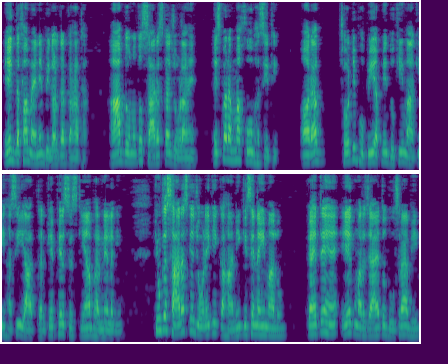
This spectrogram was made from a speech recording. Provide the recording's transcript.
ایک دفعہ میں نے بگڑ کر کہا تھا، آپ دونوں تو سارس کا جوڑا ہیں۔ اس پر اما خوب ہنسی تھی۔ اور اب چھوٹی پھوپھی اپنی دکھی ماں کی ہنسی یاد کر کے پھر سسکیاں بھرنے لگی کیونکہ سارس کے جوڑے کی کہانی کسے نہیں معلوم۔ کہتے ہیں، ایک مر جائے تو دوسرا بھی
